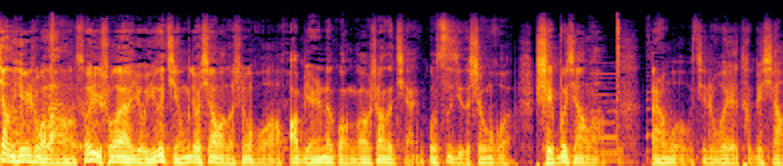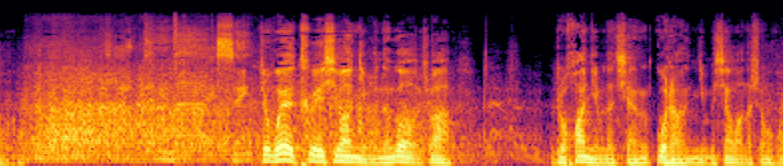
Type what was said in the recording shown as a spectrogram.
匠心说了啊，所以说呀，有一个节目叫《向往的生活》，花别人的广告商的钱过自己的生活，谁不向往？当然，我其实我也特别向往，就我也特别希望你们能够是吧？说花你们的钱过上你们向往的生活。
